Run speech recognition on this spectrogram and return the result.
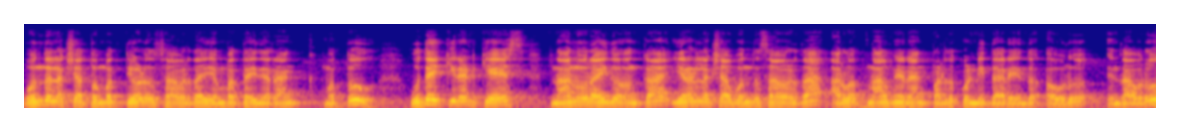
ಒಂದು ಲಕ್ಷ ತೊಂಬತ್ತೇಳು ಸಾವಿರದ ಎಂಬತ್ತೈದನೇ ರ್ಯಾಂಕ್. ಮತ್ತು ಉದಯ್ ಕಿರಣ್ ಕೆ ಎಸ್ ನಾನ್ನೂರ ಐದು ಅಂಕ ಎರಡು ಲಕ್ಷ ಒಂದು ಸಾವಿರದ ಅರವತ್ತ್ನಾಲ್ಕನೇ ರ್ಯಾಂಕ್ ಪಡೆದುಕೊಂಡಿದ್ದಾರೆ ಎಂದು ಅವರು, ಎಂದ ಅವರು,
